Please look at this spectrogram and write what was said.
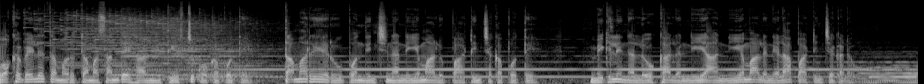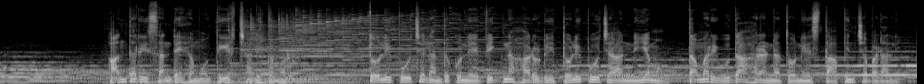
ఒకవేళ తమరు తమ సందేహాల్ని తీర్చుకోకపోతే తమరే రూపొందించిన నియమాలు పాటించకపోతే మిగిలిన లోకాలన్నీ ఆ నియమాలను ఎలా పాటించగలవు? అందరి సందేహము తీర్చాలి తమరు. తొలి పూజలందుకునే విఘ్నహరుడి తొలి పూజ నియమం తమరి ఉదాహరణతోనే స్థాపించబడాలి.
